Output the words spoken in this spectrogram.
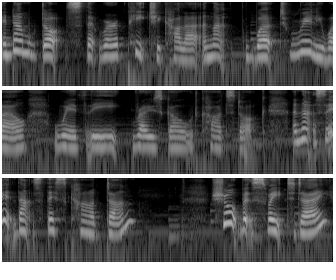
enamel dots that were a peachy colour and that worked really well with the rose gold cardstock. And that's it, that's this card done. Short but sweet today.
